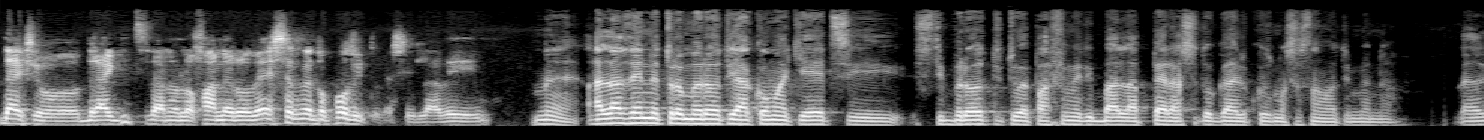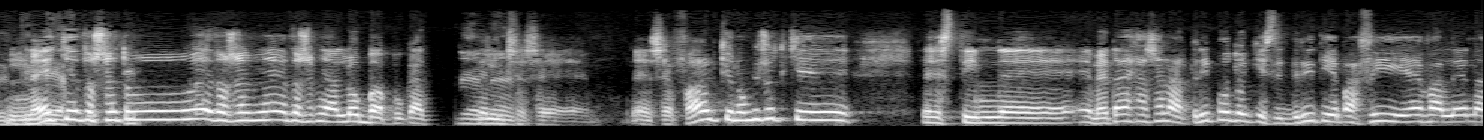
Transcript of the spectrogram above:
εντάξει, ο Ντράγκητς ήταν ολοφάνερο, δεν έσαιρνε το πόδι του. Εσύ, δηλαδή ναι, αλλά δεν είναι τρομερό ότι ακόμα και έτσι στην πρώτη του επαφή με την μπάλα πέρασε τον Γκάλικος μας ασταματημένο. Δηλαδή, ναι, και έδωσε, το, έδωσε, μια, έδωσε μια λόμπα που κατέληξε ναι, ναι. σε, σε φάουλ και νομίζω ότι και ε, στην, ε, μετά έχασε ένα τρίποντο και στην τρίτη επαφή έβαλε ένα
